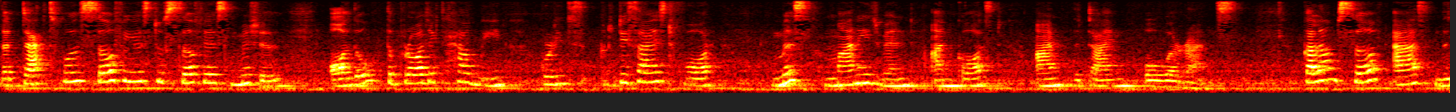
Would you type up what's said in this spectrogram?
The tactful surface-to-surface missile, although the project have been criticized for mismanagement and cost and the time overruns. Kalam served as the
